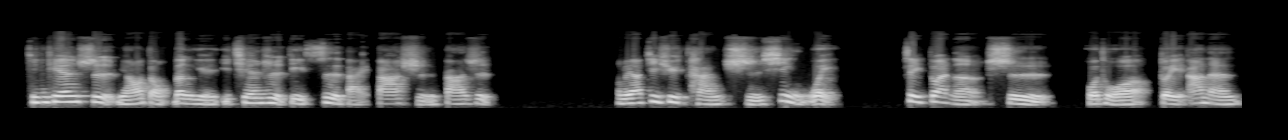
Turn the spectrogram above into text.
今天是秒懂楞严一千日第四百八十八日，我们要继续谈实性位。这一段呢，是佛陀对阿难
